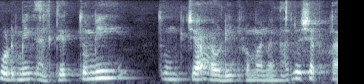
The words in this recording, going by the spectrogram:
पूड मी घालते. तुम्ही तुमच्या आवडीप्रमाणे घालू शकता.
